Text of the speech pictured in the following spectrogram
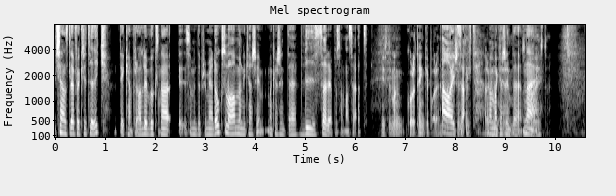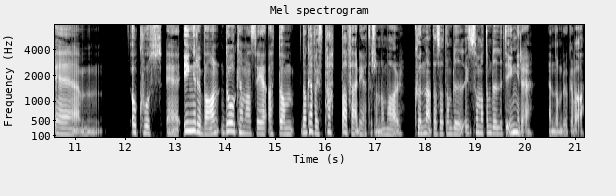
känsliga för kritik. Det kan för alla vuxna eh, som är deprimerade också vara, men det kanske, man kanske inte visar det på samma sätt. Just det, man går och tänker på det. Ja, exakt. Inte, Men man kanske inte- nej. Ehm, och hos eh, yngre barn, då kan man se att de, de kan faktiskt tappa färdigheter som de har kunnat. Alltså att de blir, som att de blir lite yngre än de brukar vara.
